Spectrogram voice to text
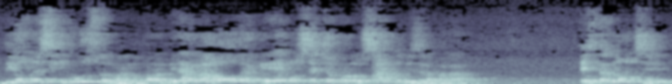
Dios no es injusto, hermano, para olvidar la obra que hemos hecho por los santos, dice la palabra. Esta noche,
